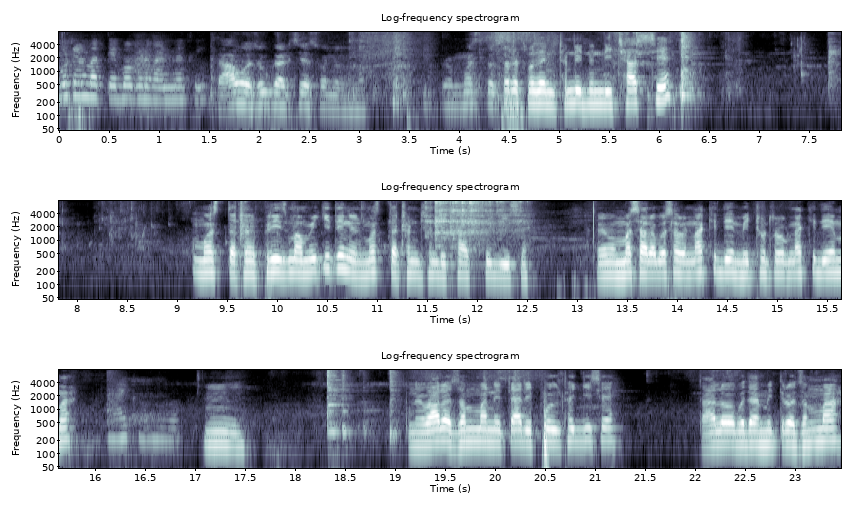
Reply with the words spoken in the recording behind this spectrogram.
બોટલમાં કઈ બગડવાનું નથી. આવો જુગાડ છે સોનલનો. મસ્ત સરસ મજાની ઠંડી ઠંડી છાશ છે. મસ્ત ઠંડ ફ્રીજમાં મૂકી હતી ને મસ્ત ઠંડી ઠંડી છાશ થઈ ગઈ છે. એમાં મસાલો બસાલો નાખી દે મીઠું થોડુંક નાખી દે એમાં. હમ. અને વારો જમવાની તૈયારી ફૂલ થઈ ગઈ છે. તો હાલો બધા મિત્રો જમવા.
